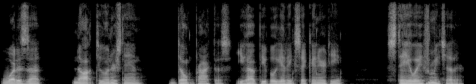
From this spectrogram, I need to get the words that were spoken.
what is that not to understand? Don't practice. You have people getting sick on your team, stay away from each other.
